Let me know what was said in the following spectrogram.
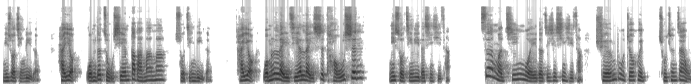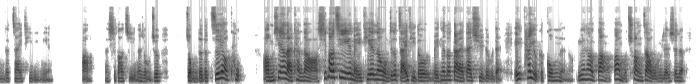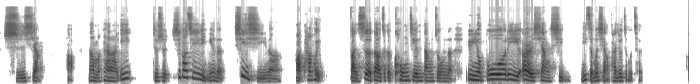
你所经历的，还有我们的祖先爸爸妈妈所经历的，还有我们累劫累世投生你所经历的信息场，这么精微的这些信息场，全部就会储存在我们的载体里面啊。那细胞记忆，那我们就。总的的资料库，好，我们现在来看到啊，细胞记忆每天呢，我们这个载体都每天都带来带去，对不对？诶，它有个功能哦，因为它会帮帮我们创造我们人生的实像。好，那我们看啊，一就是细胞记忆里面的信息呢，好，它会反射到这个空间当中呢，运用波粒二象性，你怎么想它就怎么成。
